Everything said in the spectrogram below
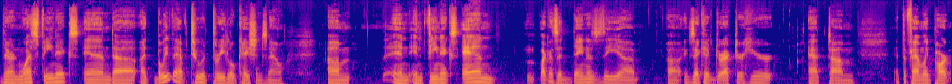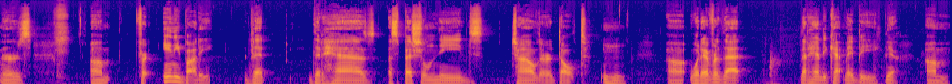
they're in West Phoenix, and uh, I believe they have two or three locations now, um, in in Phoenix, and like I said, Dana's the uh, uh, executive director here at um, at the Family Partners. Um, for anybody that that has a special needs child or adult, uh, whatever that that handicap may be, Yeah. um,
